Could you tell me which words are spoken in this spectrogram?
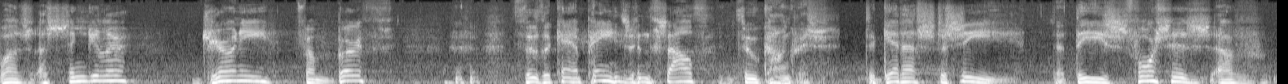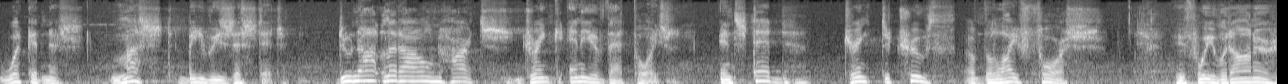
was a singular journey from birth through the campaigns in the South and through Congress to get us to see that these forces of wickedness must be resisted. Do not let our own hearts drink any of that poison. Instead, drink the truth of the life force. If we would honor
